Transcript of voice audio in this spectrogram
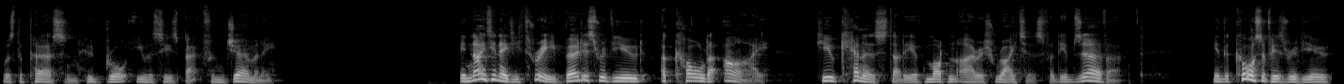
was the person who'd brought Ulysses back from Germany. In 1983, Burgess reviewed A Colder Eye, Hugh Kenner's study of modern Irish writers for The Observer. In the course of his review,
